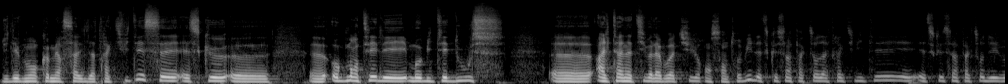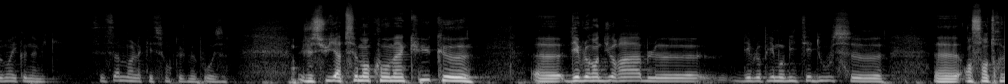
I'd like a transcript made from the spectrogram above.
du développement commercial et de l'attractivité, c'est est-ce que euh, euh, augmenter les mobilités douces euh, alternatives à la voiture en centre-ville, est-ce que c'est un facteur d'attractivité Est-ce que c'est un facteur de développement économique? C'est ça, moi, la question que je me pose. Je suis absolument convaincu que développement durable, développer les mobilités douces en, centre,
